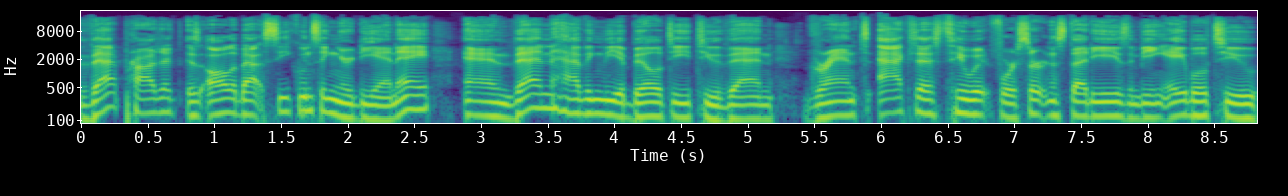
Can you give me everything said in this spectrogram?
that project is all about sequencing your DNA and then having the ability to then grant access to it for certain studies and being able to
